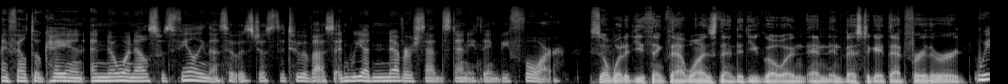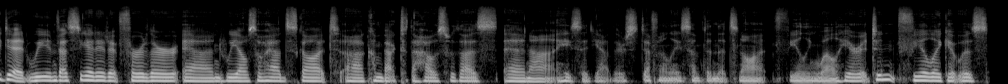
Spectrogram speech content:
I felt okay, and and no one else was feeling this. It was just the two of us, and we had never sensed anything before. So, what did you think that was then? Did you go and, and investigate that further? Or? We did. We investigated it further, and we also had Scott uh, come back to the house with us. And uh, he said, Yeah, there's definitely something that's not feeling well here. It didn't feel like it was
